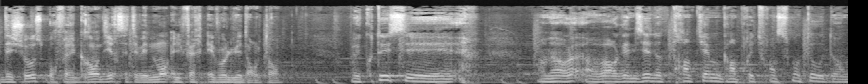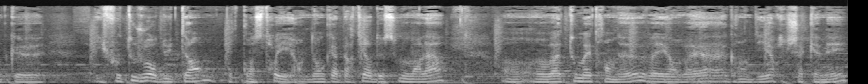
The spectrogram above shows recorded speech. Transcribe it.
des choses pour faire grandir cet événement et le faire évoluer dans le temps? Écoutez, c'est on, va organiser notre 30e Grand Prix de France Moto, donc euh, il faut toujours du temps pour construire. Donc à partir de ce moment-là, on, va tout mettre en œuvre et on va agrandir chaque année.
